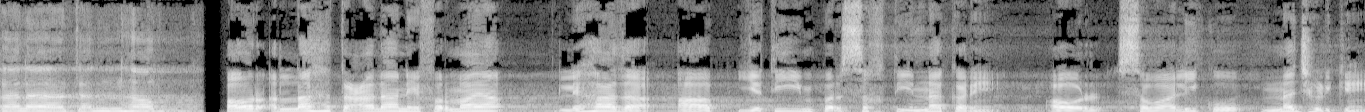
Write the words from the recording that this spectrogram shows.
فلا تنهر۔ اور اللہ تعالی نے فرمایا لہذا آپ یتیم پر سختی نہ کریں اور سوالی کو نہ جھڑکیں۔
